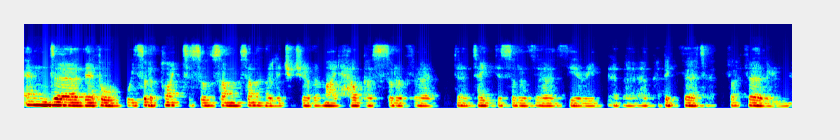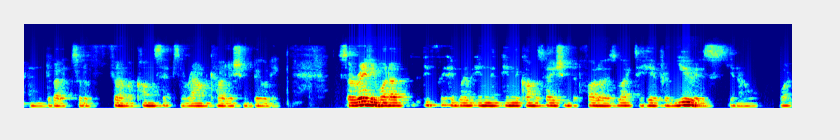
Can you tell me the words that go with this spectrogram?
and uh, therefore, we sort of point to sort of some, some of the literature that might help us sort of uh, take this sort of uh, theory a, a, a, bit further, further and, and, develop sort of firmer concepts around coalition building. So really what I, if, if in, the, in the conversation that follows, like to hear from you is, you know, what,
